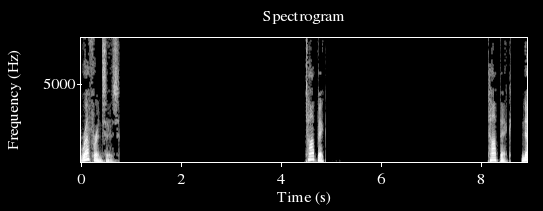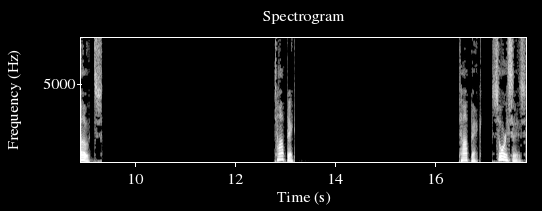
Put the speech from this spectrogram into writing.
References. Topic: Topic. Notes. Topic. Topic. Sources.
